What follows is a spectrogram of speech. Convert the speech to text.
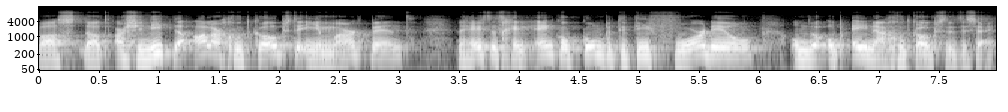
was dat als je niet de allergoedkoopste in je markt bent, dan heeft het geen enkel competitief voordeel om de op één na goedkoopste te zijn.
